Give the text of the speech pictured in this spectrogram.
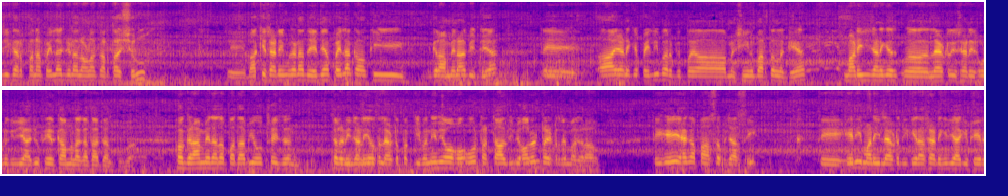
ਦੀ ਕਿਰਪਾ ਨਾਲ ਪਹਿਲਾ ਜਿਹੜਾ ਲਾਉਣਾ ਕਰਤਾ ਸ਼ੁਰੂ। ਤੇ ਬਾਕੀ ਸੈਟਿੰਗ ਵਗੈਰਾ ਦੇਖਦੇ ਆ ਪਹਿਲਾਂ ਕਿਉਂਕਿ ਗਰਾਮੇ ਨਾਲ ਬੀਜੇ ਆ। ਤੇ ਆ ਜਾਣੀ ਕਿ ਪਹਿਲੀ ਵਾਰ ਮਸ਼ੀਨ ਵਰਤਣ ਲੱਗੇ ਆ। ਮਾੜੀ ਜੀ ਜਾਣੀ ਕਿ ਲੈਫਟ ਦੀ ਸਾਈਡ ਥੋੜੀ ਜਿਹੀ ਆਜੂ ਫੇਰ ਕੰਮ ਲਗਾਤਾਰ ਚੱਲ ਪੂਗਾ ਕਿਉਂ ਗ੍ਰਾਮੇ ਦਾ ਤਾਂ ਪਤਾ ਵੀ ਉੱਥੇ ਜ- ਚੱਲਣੀ ਜਾਣੀ ਆ, ਉੱਥੇ ਲੈਫਟ ਪੱਕੀ ਬੰਨੀ ਨਹੀਂ ਉਹ ਉਹ ਟ- ਚੱਲਦੀ ਵੀ ਹੌਲੈਂਡ ਟਰੈਕਟਰ ਦੇ ਮਗਰ ਆਓ। ਉਹ। ਤੇ ਇਹ ਹੈਗਾ 585 ਤੇ ਇਹਦੀ ਮਾੜੀ ਲੈਫਟ ਦੀ ਕੇਰਾ ਸੈਟਿੰਗ ਜੀ ਆ ਗਈ ਫੇਰ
